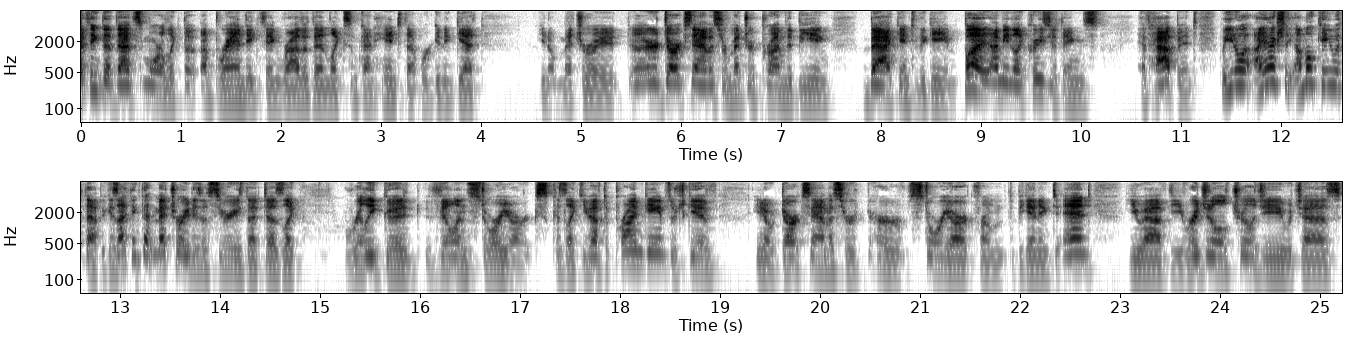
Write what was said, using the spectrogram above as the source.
I think that that's more like the, a branding thing rather than like some kind of hint that we're gonna get, you know, Metroid or Dark Samus or Metroid Prime the being back into the game. But I mean, like crazier things have happened. But you know what? I actually I'm okay with that because I think that Metroid is a series that does like really good villain story arcs because like you have the Prime games which give you know Dark Samus her her story arc from the beginning to end. You have the original trilogy which has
